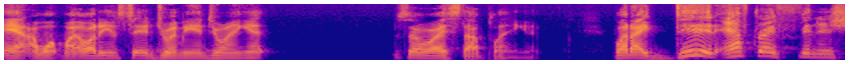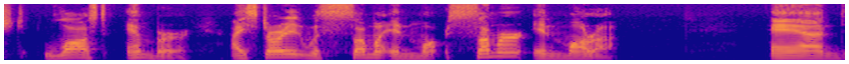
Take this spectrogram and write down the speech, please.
and I want my audience to enjoy me enjoying it. So I stopped playing it. But I did after I finished Lost Ember. I started with Summer in Mar- Summer in Mara, and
